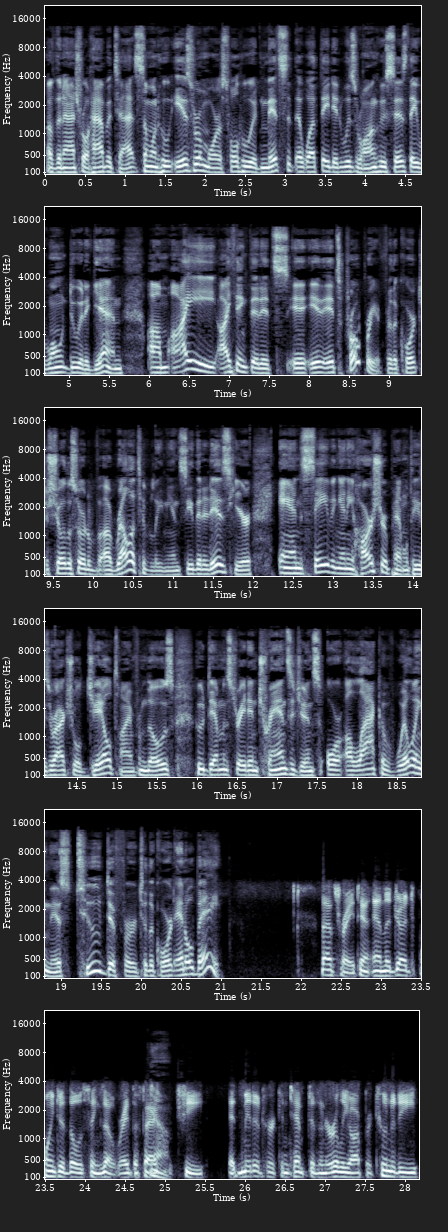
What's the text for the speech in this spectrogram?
of the natural habitat. Someone who is remorseful, who admits that what they did was wrong, who says they won't do it again. Um, I I think that it's it, it's appropriate for the court to show the sort of uh, relative leniency that it is here and saving any harsher penalties penalties or actual jail time from those who demonstrate intransigence or a lack of willingness to defer to the court and obey. That's right. And the judge pointed those things out, right? The fact yeah. that she admitted her contempt at an early opportunity,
